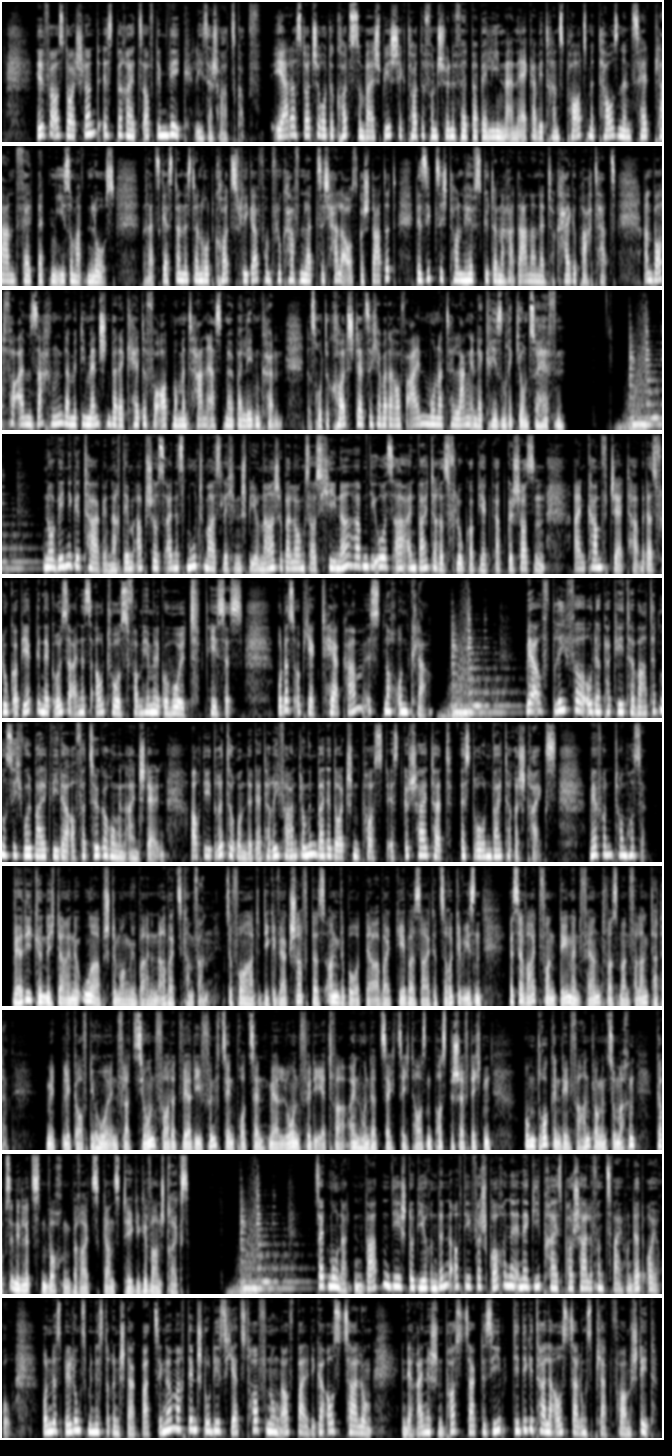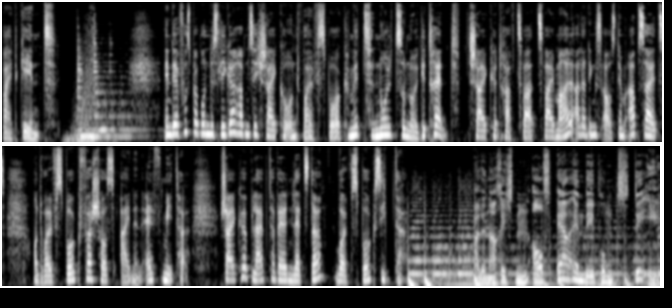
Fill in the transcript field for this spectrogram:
Hilfe aus Deutschland ist bereits auf dem Weg, Lisa Schwarzkopf. Ja, das Deutsche Rote Kreuz zum Beispiel schickt heute von Schönefeld bei Berlin einen Lkw-Transport mit tausenden Zeltplanen, Feldbetten, Isomatten los. Bereits gestern ist ein Rotkreuzflieger vom Flughafen Leipzig-Halle aus gestartet, der 70 Tonnen Hilfsgüter nach Adana in der Türkei gebracht hat. An Bord vor allem Sachen, damit die Menschen bei der Kälte vor Ort momentan erstmal überleben können. Das Rote Kreuz stellt sich aber darauf ein, monatelang in der Krisenregion zu helfen. Nur wenige Tage nach dem Abschuss eines mutmaßlichen Spionageballons aus China haben die USA ein weiteres Flugobjekt abgeschossen. Ein Kampfjet habe das Flugobjekt in der Größe eines Autos vom Himmel geholt, hieß es. Wo das Objekt herkam, ist noch unklar. Wer auf Briefe oder Pakete wartet, muss sich wohl bald wieder auf Verzögerungen einstellen. Auch die dritte Runde der Tarifverhandlungen bei der Deutschen Post ist gescheitert. Es drohen weitere Streiks. Mehr von Tom Husse. Verdi kündigte eine Urabstimmung über einen Arbeitskampf an. Zuvor hatte die Gewerkschaft das Angebot der Arbeitgeberseite zurückgewiesen. Es sei weit von dem entfernt, was man verlangt hatte. Mit Blick auf die hohe Inflation fordert Verdi 15 Prozent mehr Lohn für die etwa 160.000 Postbeschäftigten. Um Druck in den Verhandlungen zu machen, gab es in den letzten Wochen bereits ganztägige Warnstreiks. Seit Monaten warten die Studierenden auf die versprochene Energiepreispauschale von 200 Euro. Bundesbildungsministerin Stark-Watzinger macht den Studis jetzt Hoffnung auf baldige Auszahlung. In der Rheinischen Post sagte sie, die digitale Auszahlungsplattform steht weitgehend. In der Fußball-Bundesliga haben sich Schalke und Wolfsburg mit 0 zu 0 getrennt. Schalke traf zwar zweimal, allerdings aus dem Abseits und Wolfsburg verschoss einen Elfmeter. Schalke bleibt Tabellenletzter, Wolfsburg siebter. Alle Nachrichten auf rnd.de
